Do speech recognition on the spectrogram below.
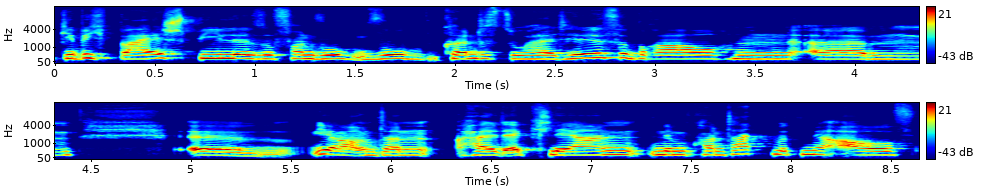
gebe ich Beispiele so von wo, wo könntest du halt Hilfe brauchen, ähm, äh, ja und dann halt erklären, nimm Kontakt mit mir auf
